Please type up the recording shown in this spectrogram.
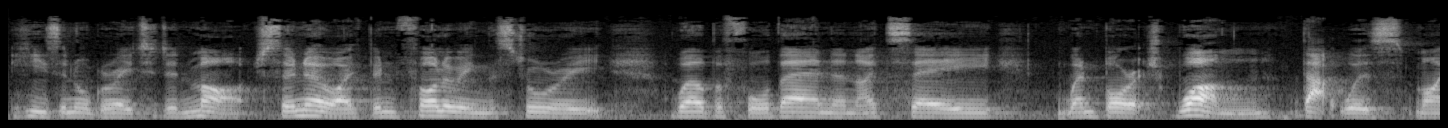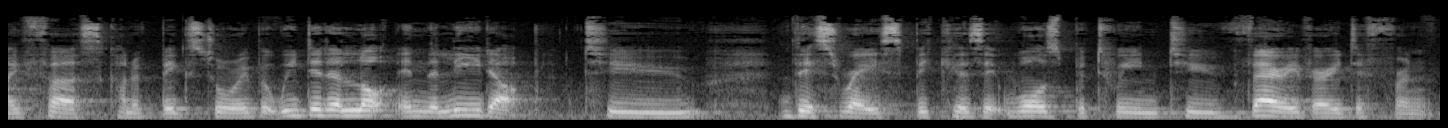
he's inaugurated in March. So, no, I've been following the story well before then, and I'd say when Boric won, that was my first kind of big story. But we did a lot in the lead up to this race because it was between two very, very different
